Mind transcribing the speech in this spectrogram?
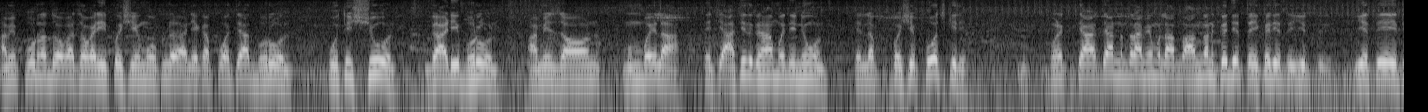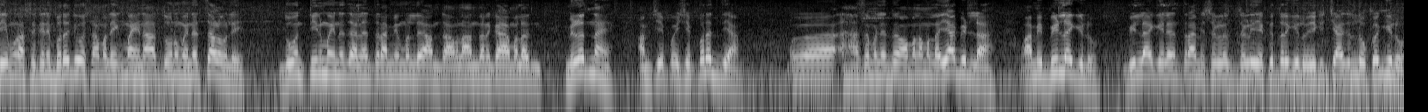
आम्ही पूर्ण दोघा चौघांनी पैसे मोपलं आणि एका पोत्यात भरून पोती शिवून गाडी भरून आम्ही जाऊन मुंबईला त्यांच्या अतिथगृहामध्ये नेऊन त्यांना पैसे पोच केले. पण त्या त्यानंतर आम्ही मला अनुदान कधी येतं कधी येतं येते येते येते म्हणून असं त्याने बरेच दिवस आम्हाला एक महिना दोन महिन्यात चालवले. दोन तीन महिने झाल्यानंतर आम्ही म्हणलं आमचं आम्हाला अनुदान काय आम्हाला मिळत नाही. आमचे पैसे परत द्या. मग असं म्हणल्यानंतर आम्हाला म्हणलं या बीडला आम्ही बीडला गेलो. बीडला गेल्यानंतर आम्ही सगळं सगळे एकत्र गेलो. एक चार लोक गेलो.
